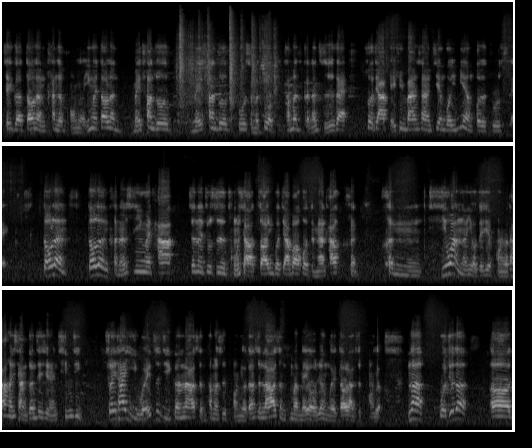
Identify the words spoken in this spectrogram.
这个 Dolan 看成朋友，因为 Dolan 没创作没创作出什么作品，他们可能只是在作家培训班上见过一面或者诸如此类。Dolan，Dolan 可能是因为他真的就是从小遭遇过家暴或怎么样，他很很希望能有这些朋友，他很想跟这些人亲近，所以他以为自己跟拉森他们是朋友，但是拉森他们没有认为 Dolan 是朋友。那我觉得，呃，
